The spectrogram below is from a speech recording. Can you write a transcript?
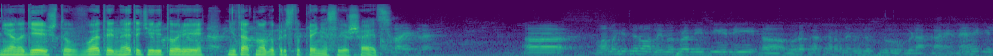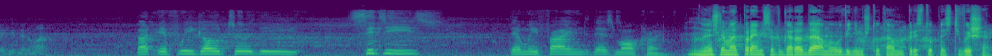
Я надеюсь, что в этой, на этой территории не так много преступлений совершается. අ, මම හිතනවා මෙම ප්‍රදේශයේදී අ, හොරකම් කරන මිනිස්සු ගොඩක් අය නැහැ කියලා හිතනවා. But if we go to the но если мы отправимся в города, мы увидим, что там преступность выше.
